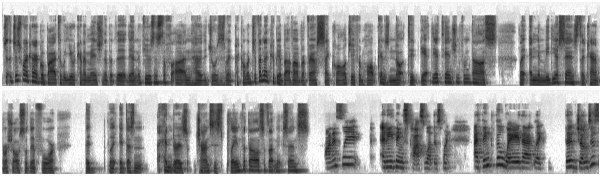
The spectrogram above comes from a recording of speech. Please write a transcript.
just want to kind of go back to what you were kind of mentioning about the, the interviews and stuff like that and how the Joneses might pick up. Do you think it could be a bit of a reverse psychology from Hopkins not to get the attention from Dallas, like in the media sense, to kind of brush it off so therefore it like it doesn't hinder his chances playing for Dallas, if that makes sense? Honestly, anything's possible at this point. I think the way that like the Joneses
